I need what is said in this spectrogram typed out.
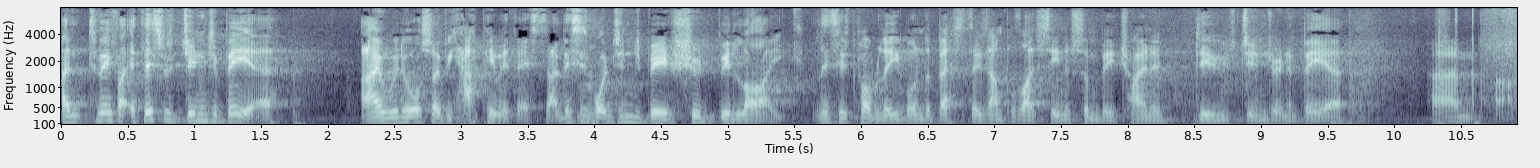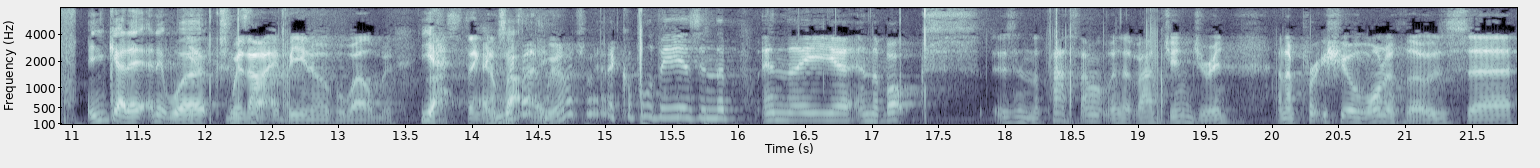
And to me, if, like, if this was ginger beer, I would also be happy with this. Like, this is what ginger beer should be like. This is probably one of the best examples I've seen of somebody trying to do ginger in a beer. Um, and you get it, and it works. Without it being overwhelming. Yeah, That's the exactly. We've, had, we've actually had a couple of beers in the in the uh, in the box as in the past, haven't we? That have had ginger in, and I'm pretty sure one of those uh,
